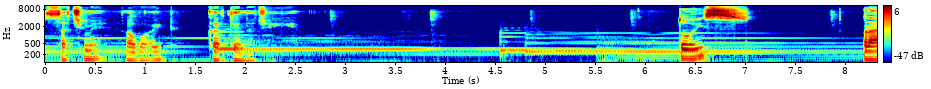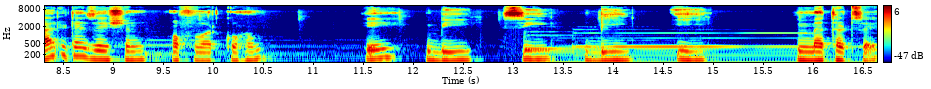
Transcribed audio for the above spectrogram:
सच में अवॉइड कर देना चाहिए। तो इस प्रायोरिटाइजेशन ऑफ़ वर्क को हम A B C D E method से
